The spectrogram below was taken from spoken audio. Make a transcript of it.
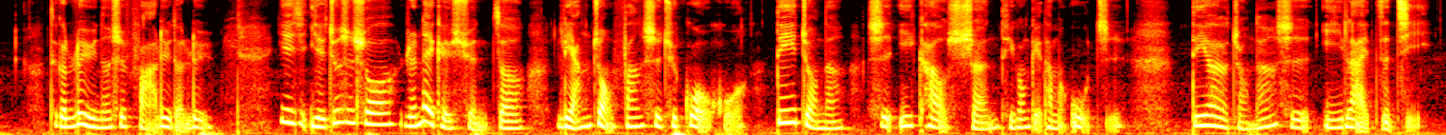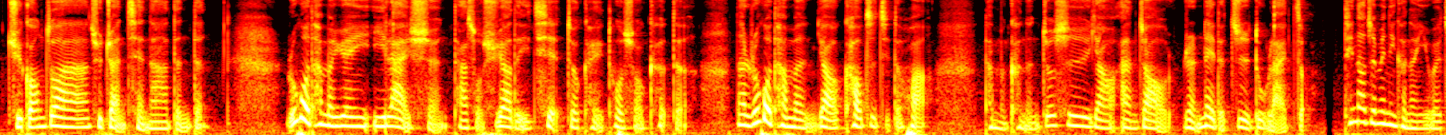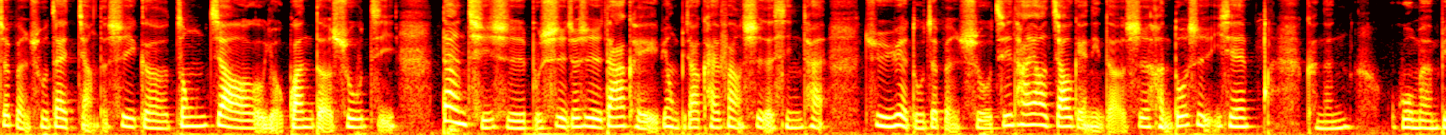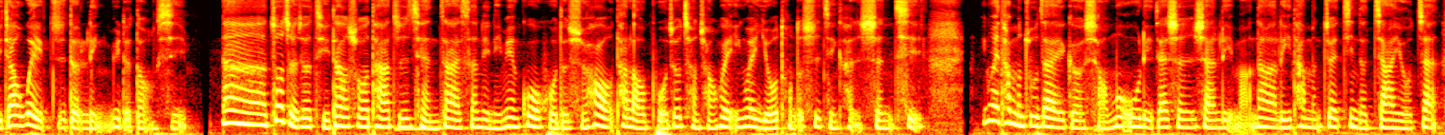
这个律呢是法律的律。也也就是说，人类可以选择两种方式去过活。第一种呢，是依靠神提供给他们物质；第二种呢，是依赖自己去工作啊，去赚钱啊等等。如果他们愿意依赖神，他所需要的一切就可以唾手可得。那如果他们要靠自己的话，他们可能就是要按照人类的制度来走。听到这边，你可能以为这本书在讲的是一个宗教有关的书籍，但其实不是。就是大家可以用比较开放式的心态去阅读这本书。其实他要教给你的是很多是一些可能我们比较未知的领域的东西。那作者就提到说，他之前在森林里面过活的时候，他老婆就常常会因为油桶的事情很生气。因为他们住在一个小木屋里，在深山里嘛，那离他们最近的加油站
